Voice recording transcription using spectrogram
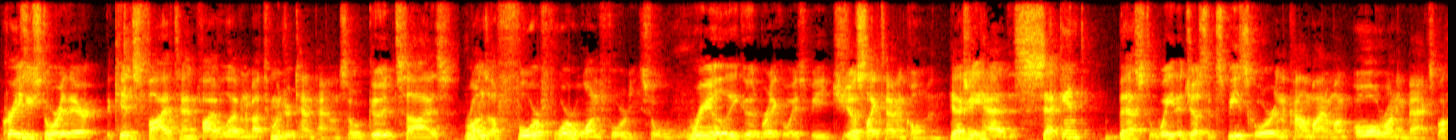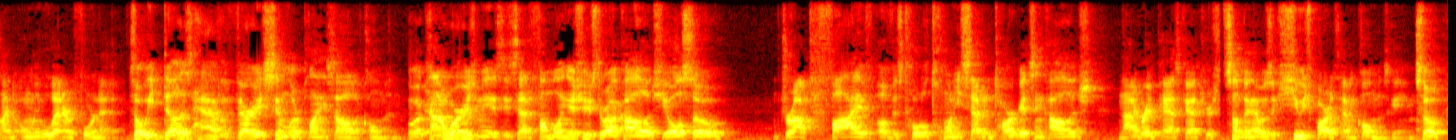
Crazy story there. The kid's 5'10", 5'11", about 210 pounds, so a good size. Runs a 4'4", 140, so really good breakaway speed, just like Tevin Coleman. He actually had the second best weight-adjusted speed score in the combine among all running backs, behind only Leonard Fournette. So he does have a very similar playing style to Coleman. What kind of worries me is he's had fumbling issues throughout college. He also dropped five of his total 27 targets in college not a great pass catcher, something that was a huge part of Tevin Coleman's game. So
